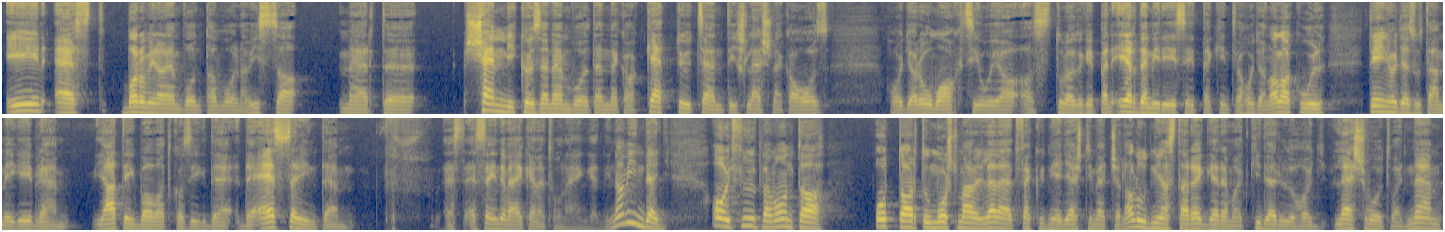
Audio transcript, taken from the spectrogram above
Én ezt baromira nem vontam volna vissza, mert semmi köze nem volt ennek a kettő centis lesnek ahhoz, hogy a Róma akciója az tulajdonképpen érdemi részét tekintve hogyan alakul. Tény, hogy ezután még Ébrahim játékba avatkozik, de, de ez szerintem ezt, ezt szerintem el kellett volna engedni. Na mindegy, ahogy Fülpe mondta, ott tartunk most már, hogy le lehet feküdni egy esti meccsen aludni, aztán reggelre majd kiderül, hogy les volt vagy nem,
